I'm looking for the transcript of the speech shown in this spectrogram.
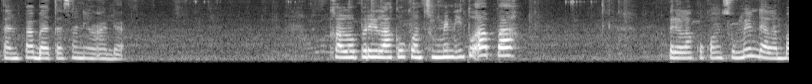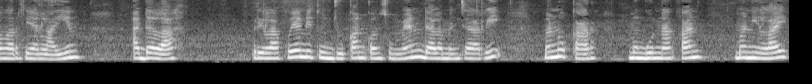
tanpa batasan yang ada. Kalau perilaku konsumen itu apa? Perilaku konsumen dalam pengertian lain adalah perilaku yang ditunjukkan konsumen dalam mencari, menukar, menggunakan, menilai,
